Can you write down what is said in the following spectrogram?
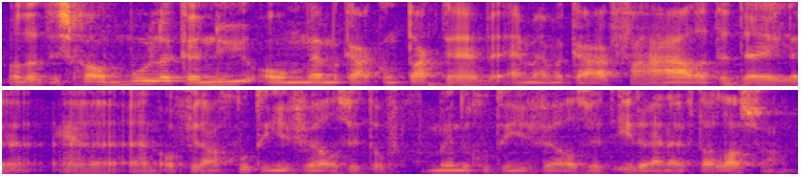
Want het is gewoon moeilijker nu om met elkaar contact te hebben en met elkaar verhalen te delen. Uh, en of je nou goed in je vel zit of minder goed in je vel zit, iedereen heeft daar last van.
